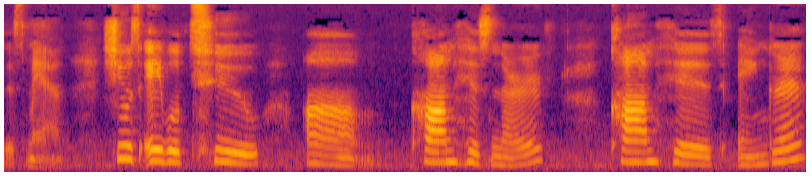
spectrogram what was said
this man. She was able to um, calm his nerve, calm his anger,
